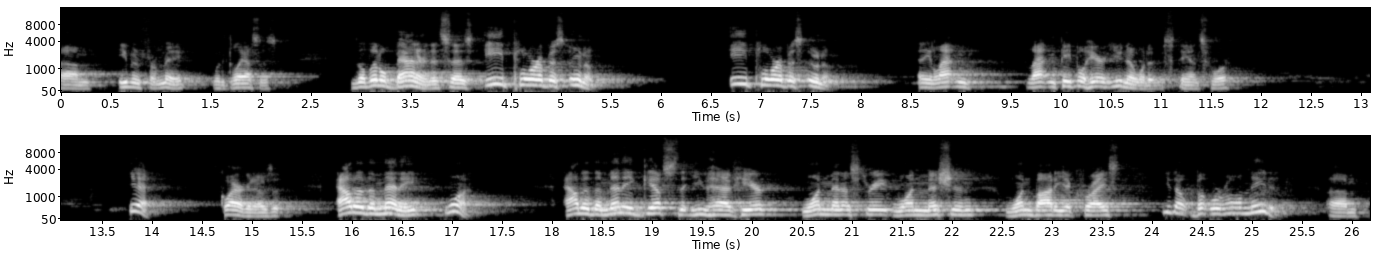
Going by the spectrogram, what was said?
um, even for me with glasses. The little banner that says E pluribus unum. E pluribus unum. Any Latin Latin people here, you know what it stands for. Yeah, choir knows it. Out of the many, one. Out of the many gifts that you have here, one ministry, one mission, one body of Christ, you know, but we're all needed. Um,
